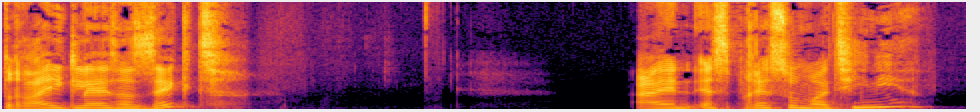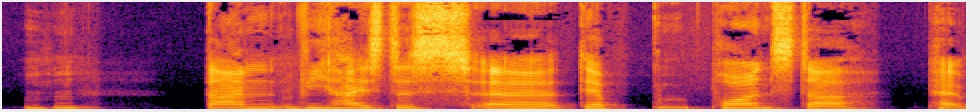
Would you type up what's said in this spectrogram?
drei Gläser Sekt, ein Espresso Martini, Mhm. Dann, wie heißt es, äh, der Pornstar. Per,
